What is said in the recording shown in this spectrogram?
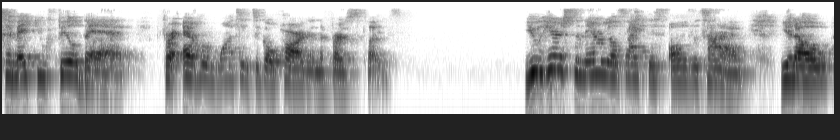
to make you feel bad for ever wanting to go hard in the first place. You hear scenarios like this all the time. You know,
